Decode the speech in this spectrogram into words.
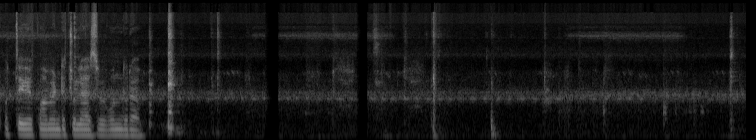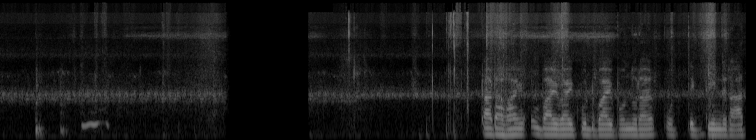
প্রত্যেকে কমেন্টে চলে আসবে বন্ধুরা। টাটা, ভাই বাই বাই গুড বাই বন্ধুরা। প্রত্যেক দিন রাত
